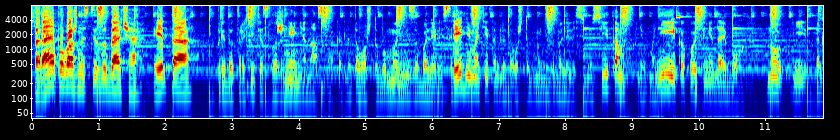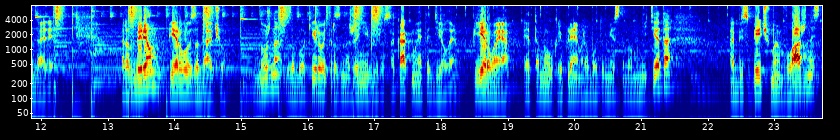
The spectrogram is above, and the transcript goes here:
Вторая по важности задача – это предотвратить осложнение насморка, для того, чтобы мы не заболели средним отитом, для того, чтобы мы не заболели синуситом, пневмонией какой-то, не дай бог, ну и так далее. Разберем первую задачу. Нужно заблокировать размножение вируса. Как мы это делаем? Первое – это мы укрепляем работу местного иммунитета, обеспечиваем влажность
